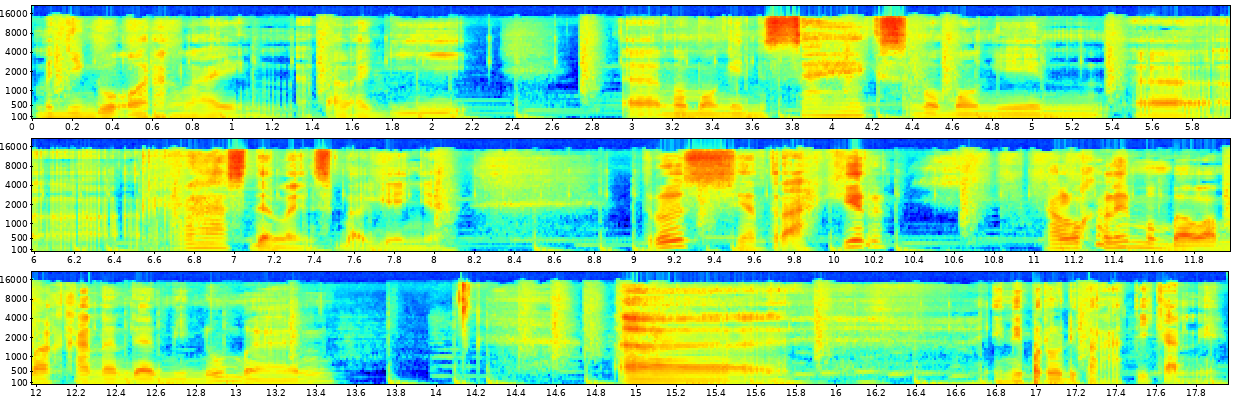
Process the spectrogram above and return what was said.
menyinggung orang lain. Apalagi uh, ngomongin seks ngomongin uh, ras dan lain sebagainya Terus yang terakhir, kalau kalian membawa makanan dan minuman, uh, ini perlu diperhatikan nih.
